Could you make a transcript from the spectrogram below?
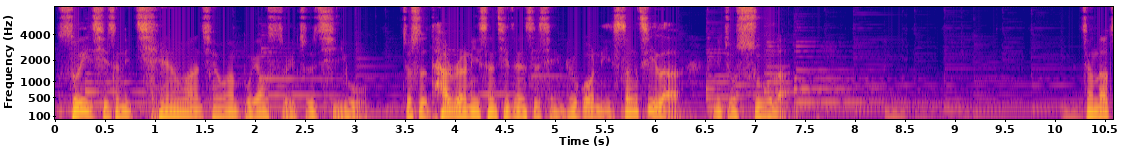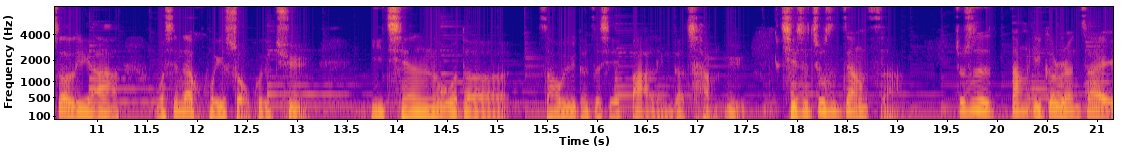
所以其实你千万千万不要随之起舞，就是他惹你生气这件事情，如果你生气了，你就输了。讲到这里啊，我现在回首回去，以前我的。遭遇的这些霸凌的场域，其实就是这样子啊，就是当一个人在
